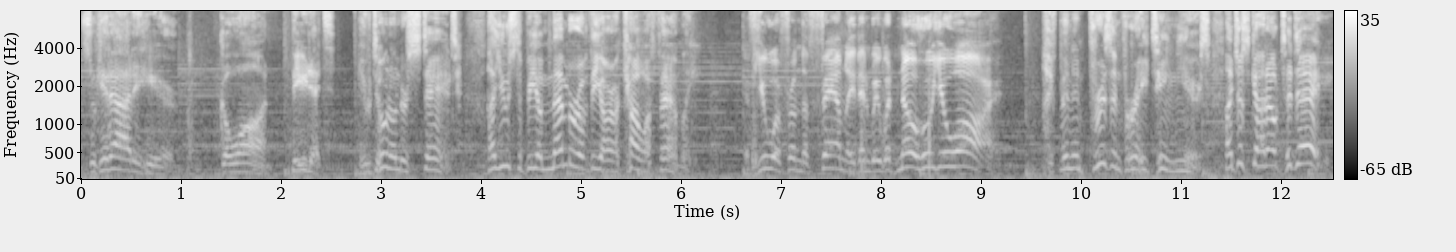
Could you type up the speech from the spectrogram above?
so get out of here. Go on, beat it. You don't understand. I used to be a member of the Arakawa family. If you were from the family, then we would know who you are. I've been in prison for 18 years. I just got out today.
